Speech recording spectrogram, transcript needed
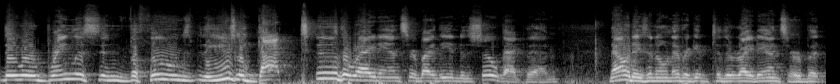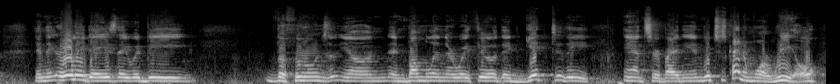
they were brainless and buffoons. They usually got to the right answer by the end of the show back then. Nowadays, they don't ever get to the right answer, but in the early days, they would be buffoons, you know, and, and bumbling their way through it. They'd get to the answer by the end, which is kind of more real,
